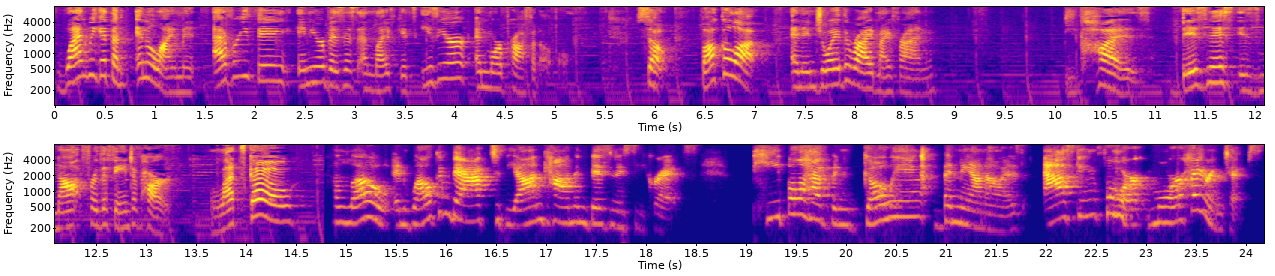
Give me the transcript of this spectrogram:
when we get them in alignment, everything in your business and life gets easier and more profitable. So, buckle up and enjoy the ride, my friend, because business is not for the faint of heart. Let's go. Hello, and welcome back to Beyond Common Business Secrets. People have been going bananas asking for more hiring tips.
